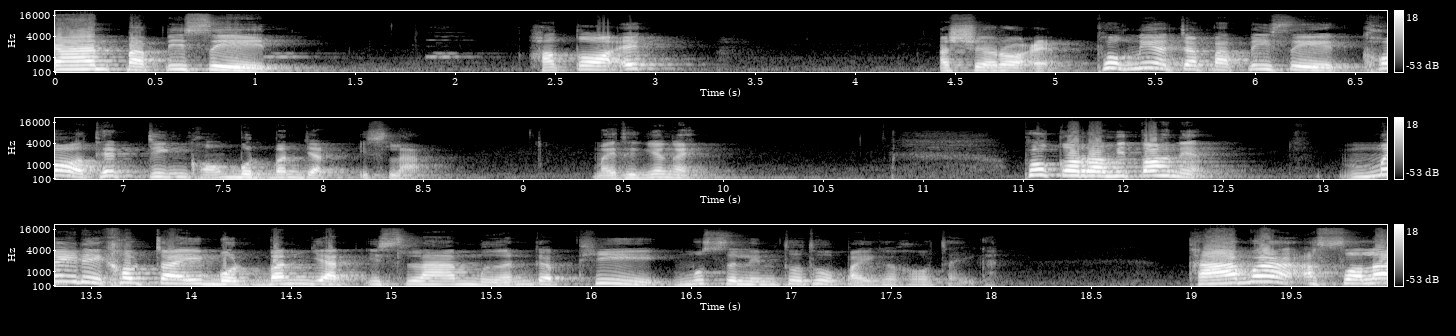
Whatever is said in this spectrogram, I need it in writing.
การปฏิเสธฮะกอเอ็กอัชรออพวกนี้จะปฏิเสธข้อเท็จจริงของบทบัญญัติอิสลาม หมายถึงยังไง พวกกรอมิตอเนี่ยไม่ได้เข้าใจบทบัญญัติอิสลามเหมือนกับที่มุสลิมทั่ว ๆ ไปเขาเข้าใจกัน ถามว่าอัสลา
